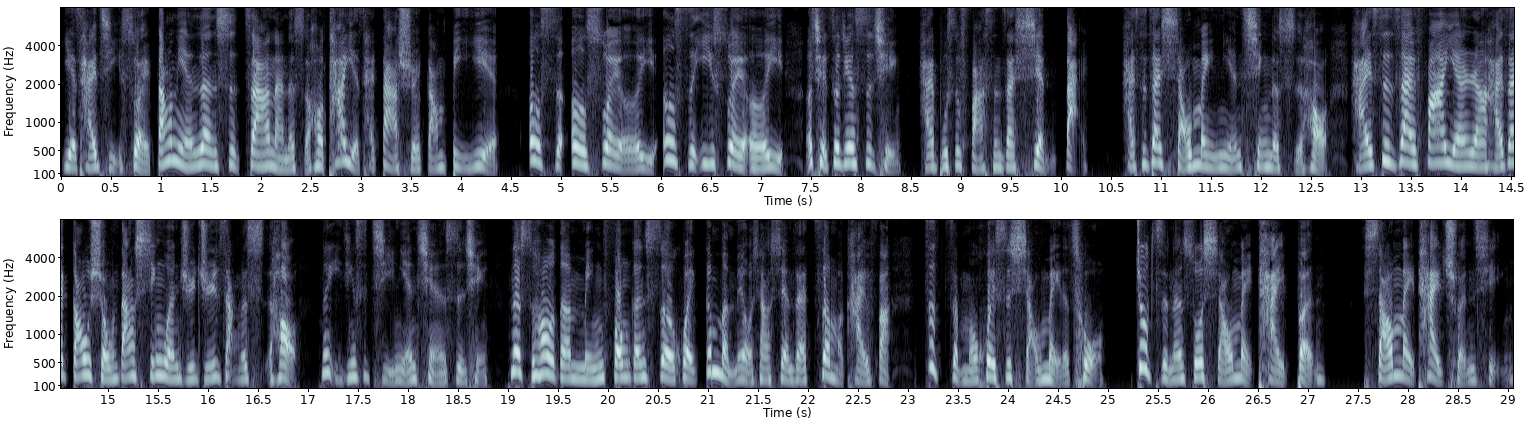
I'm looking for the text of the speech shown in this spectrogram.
也才几岁，当年认识渣男的时候，她也才大学刚毕业。二十二岁而已，二十一岁而已，而且这件事情还不是发生在现代，还是在小美年轻的时候，还是在发言人还在高雄当新闻局局长的时候，那已经是几年前的事情。那时候的民风跟社会根本没有像现在这么开放，这怎么会是小美的错？就只能说小美太笨，小美太纯情，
